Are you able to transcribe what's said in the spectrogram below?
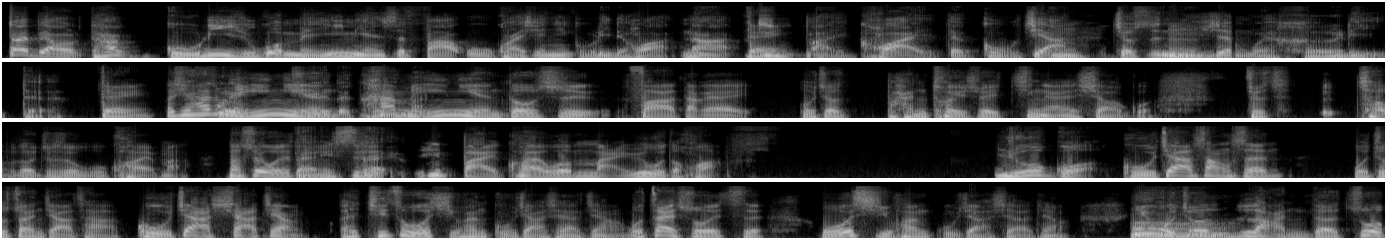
代表他股利如果每一年是发五块现金股利的话，那一百块的股价就是你认为合理的。对，而且他每一年他每一年都是发大概，我就含退税进来的效果。就差不多就是五块嘛，那所以我就等于是一百块我买入的话，如果股价上升，我就赚价差；股价下降，哎，其实我喜欢股价下降。我再说一次，我喜欢股价下降，因为我就懒得做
